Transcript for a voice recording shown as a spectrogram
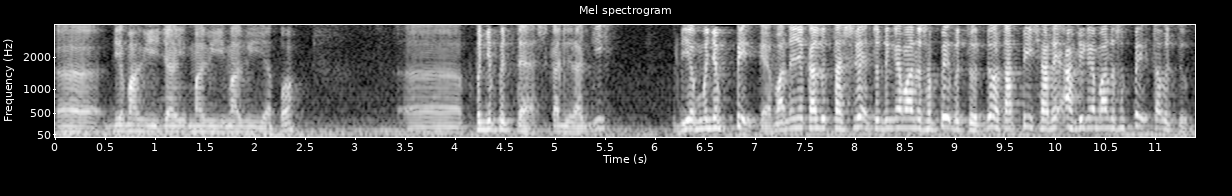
uh, dia mari jari mari mari apa uh, penyempitan sekali lagi dia menyempitkan maknanya kalau tasyrik tu dengan makna sempit betul. Dah tapi syariah dengan makna sempit tak betul.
